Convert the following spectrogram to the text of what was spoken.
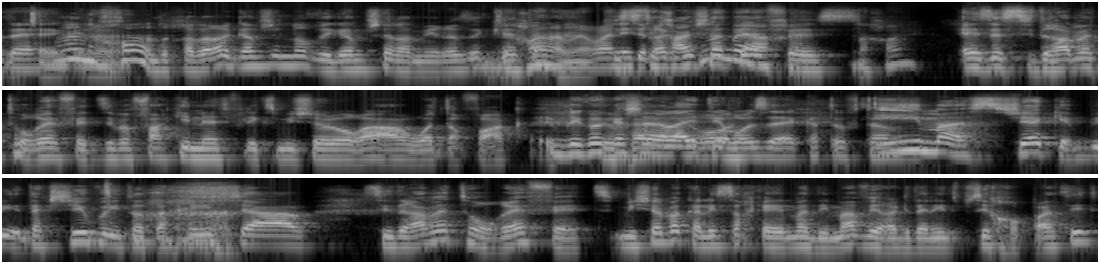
זה אה, כאילו- נכון, חברה גם של נור וגם של אמיר, איזה קטע. נכון, אמיר, ואני שיחקנו ביחד. נכון. איזה סדרה מטורפת, זה ב fucking נטפליקס, מי שלא ראה, what the fuck. בלי כל קשר חייבים אליי, לראות. תראו, זה כתוב טוב. אימא, שקט, תקשיבו, היא תותחית שם, סדרה מטורפת. מישל בקליס שחקנית מדהימה והיא רקדנית פסיכופתית,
